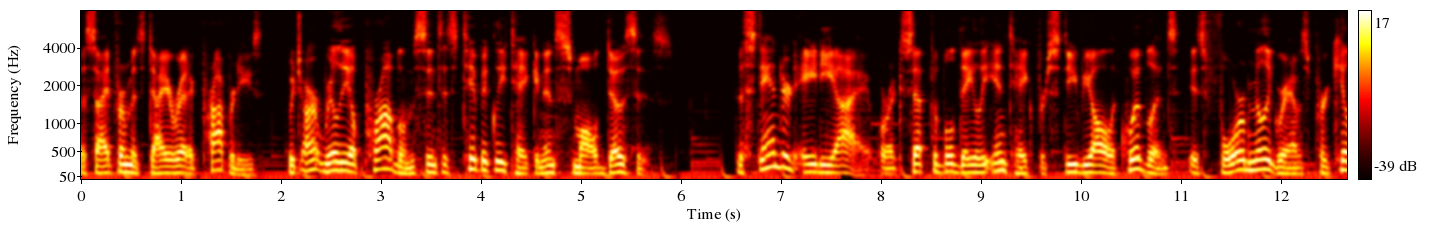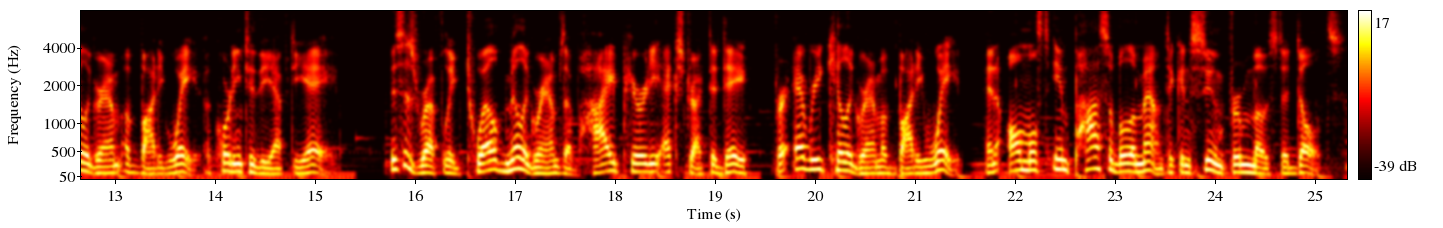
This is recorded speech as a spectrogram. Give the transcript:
aside from its diuretic properties, which aren't really a problem since it's typically taken in small doses. The standard ADI, or acceptable daily intake for steviol equivalents, is 4 mg per kilogram of body weight, according to the FDA. This is roughly 12 milligrams of high purity extract a day for every kilogram of body weight, an almost impossible amount to consume for most adults.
